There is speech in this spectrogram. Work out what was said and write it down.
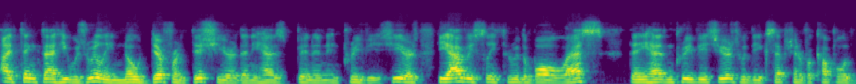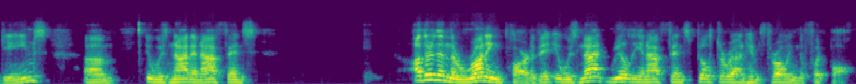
I think that he was really no different this year than he has been in, in previous years. He obviously threw the ball less than he had in previous years, with the exception of a couple of games. Um, it was not an offense, other than the running part of it, it was not really an offense built around him throwing the football.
